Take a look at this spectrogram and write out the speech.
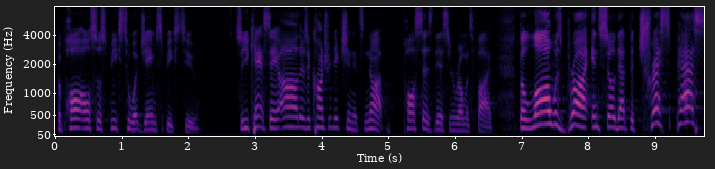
But Paul also speaks to what James speaks to. So you can't say, oh, there's a contradiction. It's not. Paul says this in Romans 5. The law was brought in so that the trespass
